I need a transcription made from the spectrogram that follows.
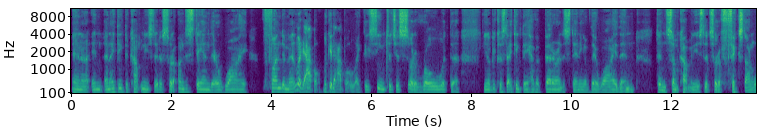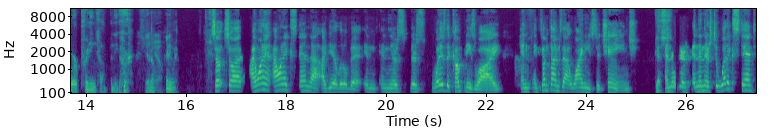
and uh, and and I think the companies that are sort of understand their why fundamental look apple look at apple. Like they seem to just sort of roll with the you know because i think they have a better understanding of their why than than some companies that sort of fixed on we're a printing company or you know. Yeah. anyway so so i want to i want to extend that idea a little bit and and there's there's what is the company's why and and sometimes that why needs to change. Yes. And then there's and then there's to what extent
